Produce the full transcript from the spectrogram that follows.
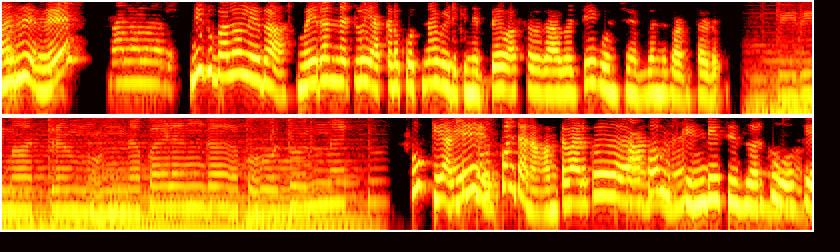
అర్రే రే. నీకు బలం లేదా? మీరన్నట్లు ఎక్కడ కొట్టినా వీడికి నొప్పే వస్తుంది కాబట్టి కొంచెం ఇబ్బంది పడతాడు. మాత్రం ఉన్న పళంగా పోతున్నట్టు ఓకే అంటే చూసుకుంటాను అంతవరకు పాపం. స్కిన్ డిసీజ్ వరకు. ఓకే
